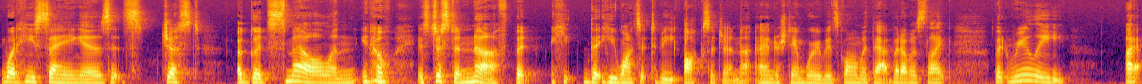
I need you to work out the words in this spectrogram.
what he's saying is it's just a good smell and you know it's just enough but he, that he wants it to be oxygen i understand where he was going with that but i was like but really i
